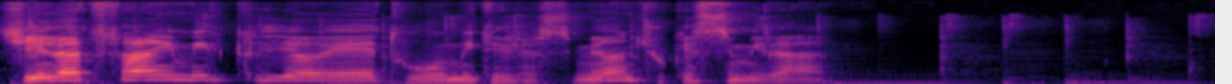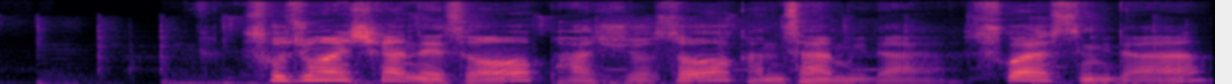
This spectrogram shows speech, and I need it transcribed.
진일라 트라이 및 클리어에 도움이 되셨으면 좋겠습니다. 소중한 시간 내서 봐주셔서 감사합니다. 수고하셨습니다.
